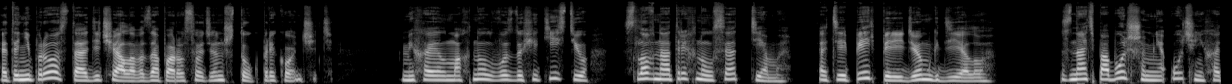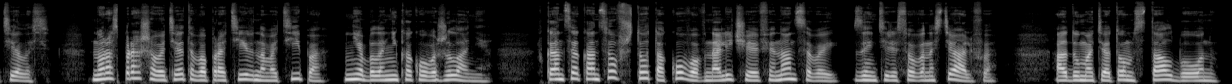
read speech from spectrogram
Это не просто одичалого за пару сотен штук прикончить. Михаил махнул в воздухе кистью, словно отряхнулся от темы. А теперь перейдем к делу. Знать побольше мне очень хотелось, но расспрашивать этого противного типа не было никакого желания — в конце концов, что такого в наличии финансовой заинтересованности Альфы? А думать о том, стал бы он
